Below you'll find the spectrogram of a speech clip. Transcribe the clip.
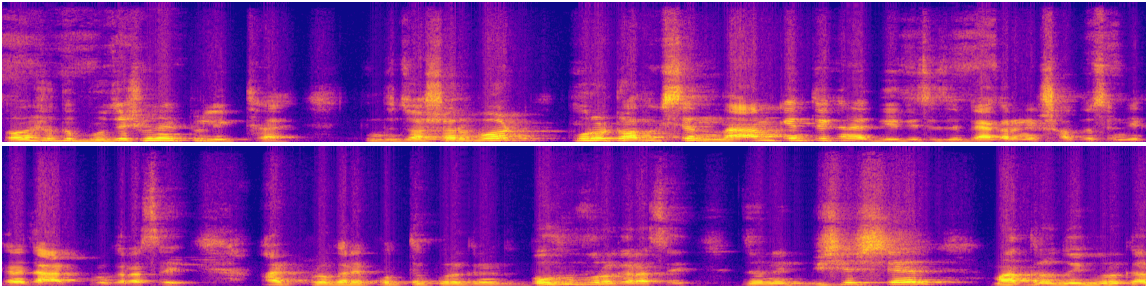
তোমাকে শুধু বুঝে শুনে একটু লিখতে হয়। কিন্তু যশোর বোর্ড পুরো টপিক্স এর নাম কিন্তু এখানে দিয়ে দিয়েছে যে ব্যাকরণিক শব্দ শ্রেণি। এখানে যে আট প্রকার আছে, আট প্রকারে প্রত্যেক প্রকারের মধ্যে বহু প্রকার আছে। যেমন বিশেষের মাত্র দুই প্রকার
